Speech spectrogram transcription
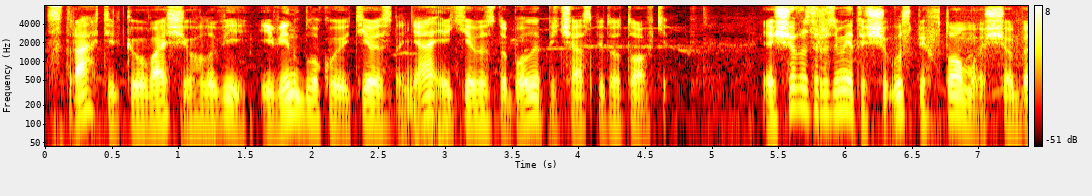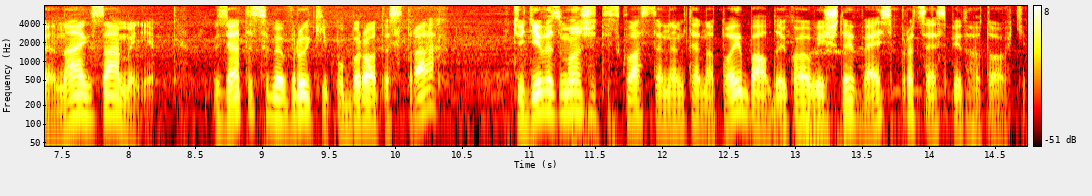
Страх тільки у вашій голові, і він блокує ті знання, які ви здобули під час підготовки. Якщо ви зрозумієте, що успіх в тому, щоб на екзамені взяти себе в руки і побороти страх, тоді ви зможете скласти НМТ на той бал, до якого ви йшли весь процес підготовки.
